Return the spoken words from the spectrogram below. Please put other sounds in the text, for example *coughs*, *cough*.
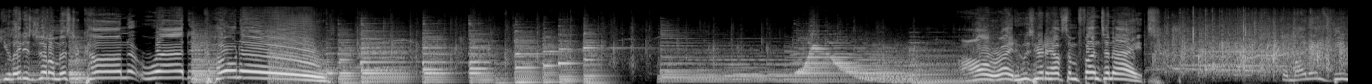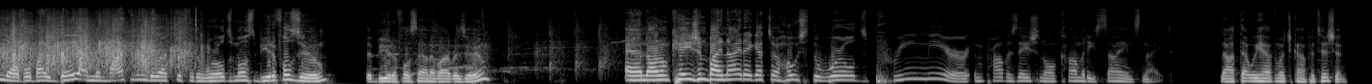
Thank you, ladies and gentlemen, Mr. Conrad Kono. All right, who's here to have some fun tonight? So my name's Dean Noble. By day, I'm the marketing director for the world's most beautiful zoo, the beautiful Santa Barbara Zoo. And on occasion, by night, I get to host the world's premier improvisational comedy science night. Not that we have much competition.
